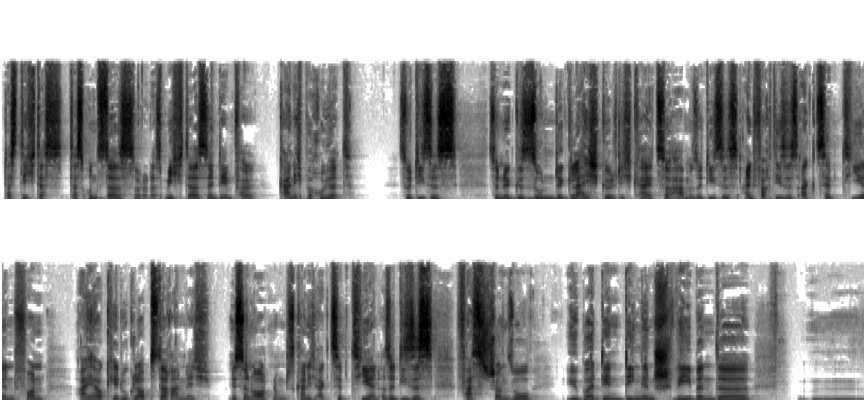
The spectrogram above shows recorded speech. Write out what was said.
dass dich das, dass uns das oder dass mich das in dem Fall gar nicht berührt. So dieses, so eine gesunde Gleichgültigkeit zu haben, so dieses, einfach dieses Akzeptieren von, ah ja, okay, du glaubst daran nicht. Ist in Ordnung, das kann ich akzeptieren. Also dieses fast schon so über den Dingen schwebende, mm,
